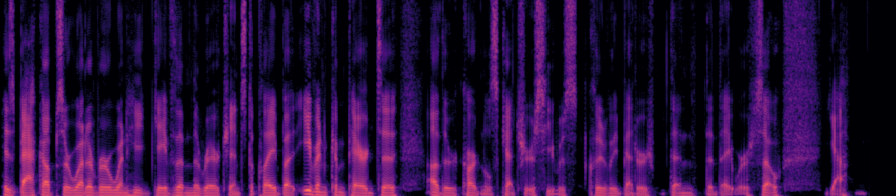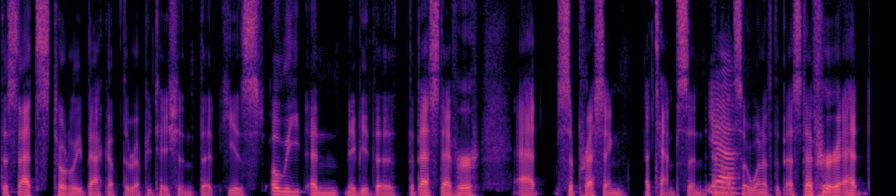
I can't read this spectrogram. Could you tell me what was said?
his backups or whatever, when he gave them the rare chance to play. But even compared to other Cardinals catchers, he was clearly better than than they were. So yeah, the stats totally back up the reputation that he is elite and maybe the, the best ever at suppressing attempts and, and also one of the best ever at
